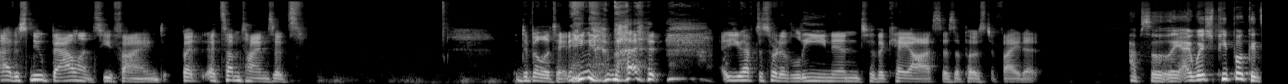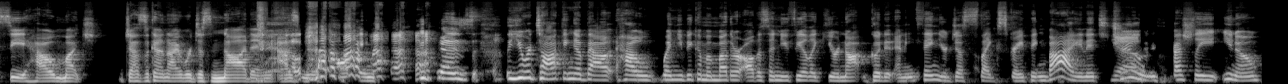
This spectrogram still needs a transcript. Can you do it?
uh, this new balance you find, but at sometimes it's debilitating, but you have to sort of lean into the chaos as opposed to fight it. Absolutely. I wish people could see how much Jessica and I were just nodding as we were talking because you were talking about how when you become a mother, all of a sudden you feel like you're not good at anything. You're just like scraping by. And it's true. Yeah. And especially, you know,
